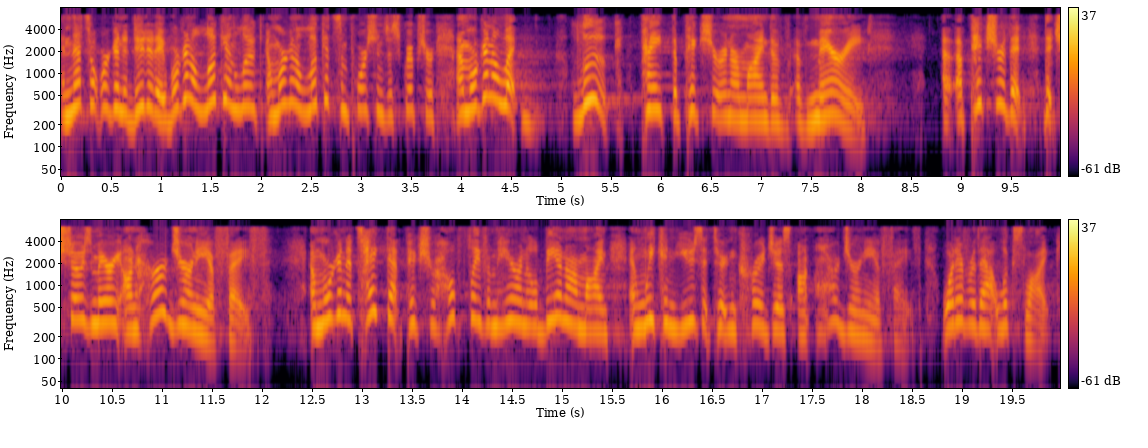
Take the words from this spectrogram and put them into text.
And that's what we're going to do today. We're going to look in Luke and we're going to look at some portions of Scripture and we're going to let Luke paint the picture in our mind of, of Mary, a, a picture that, that shows Mary on her journey of faith. And we're going to take that picture, hopefully, from here, and it'll be in our mind, and we can use it to encourage us on our journey of faith, whatever that looks like.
